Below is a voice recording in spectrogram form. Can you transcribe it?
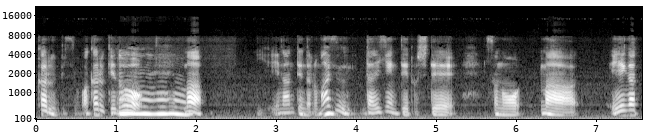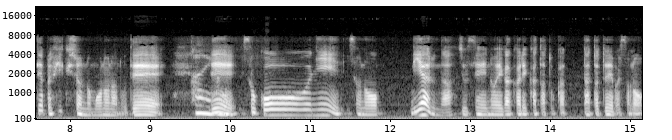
かるんですよ。わかるけど、うんうんうんまあ、えなんて言うんだろう、まず大前提として、その、まあ、映画ってやっぱりフィクションのものなので、はいはいで、そこに、その、リアルな女性の描かれ方とか、あ例えばその、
